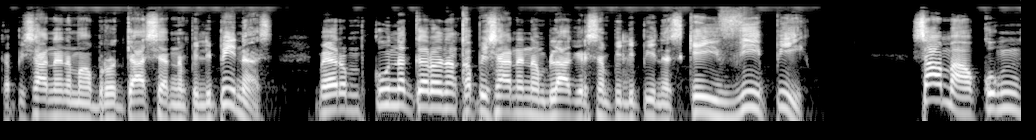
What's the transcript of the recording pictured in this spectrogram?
Kapisanan ng mga broadcaster ng Pilipinas meron kung nagkaroon ng kapisanan ng vloggers ng Pilipinas kay VP. Sama kung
